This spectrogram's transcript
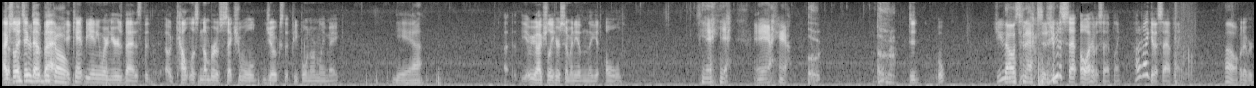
Actually, I take that back. Nico. It can't be anywhere near as bad as the uh, countless number of sexual jokes that people normally make. Yeah. Uh, you, actually hear so many of them they get old. Yeah, yeah. Yeah, yeah. Did. Oh. Do you? That was an accident. Did you get a sap? Oh, I have a sapling. How did I get a sapling? Oh, Whatever.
